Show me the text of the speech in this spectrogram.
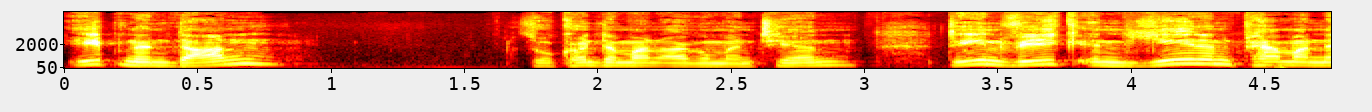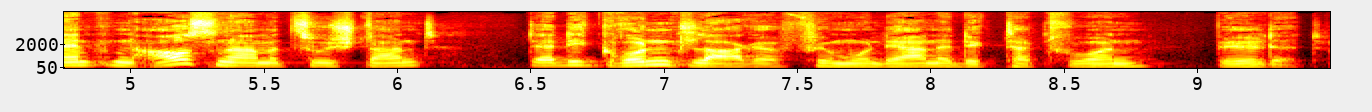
ebnen dann, so könnte man argumentieren, den Weg in jenen permanenten Ausnahmezustand, der die Grundlage für moderne Diktaturen bildet.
